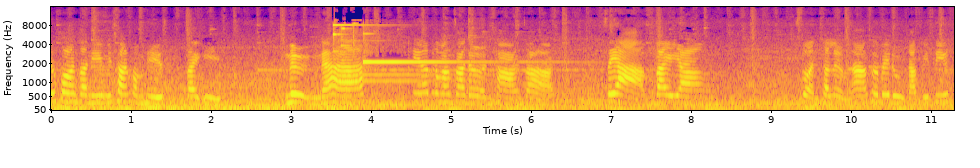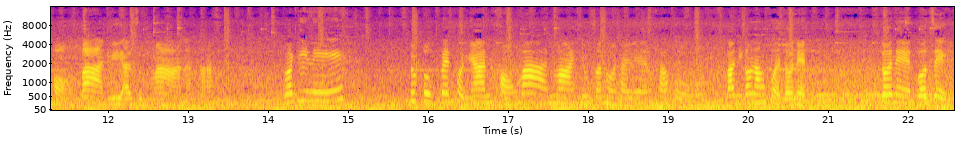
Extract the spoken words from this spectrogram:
ทุกคนตอนนี้มิชชั่นคอมพลีทไปอีกหนึ่งนะคะวันนี้เรากำลังจะเดินทางจากสยามไปยังสวนเฉลิมราชเพื่อไปดูกราฟฟิตี้ของบ้านวีอาซุมมานะคะเมื่อกี้นี้ตุกๆเป็นผลงานของบ้านมาคิมซันโฮไทยแลนด์ค่ะผมตอนนี้กำลังเปิดโดเน t โดเน t โปรเจกต์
